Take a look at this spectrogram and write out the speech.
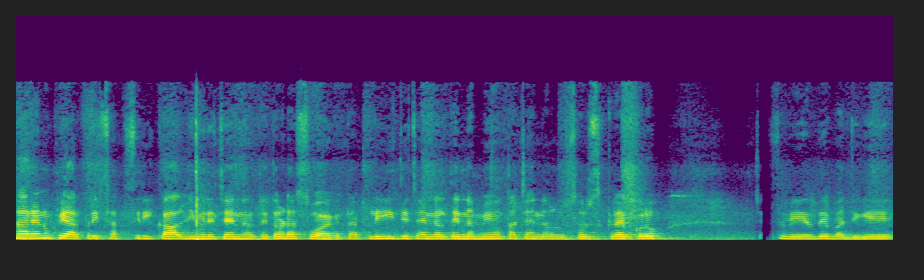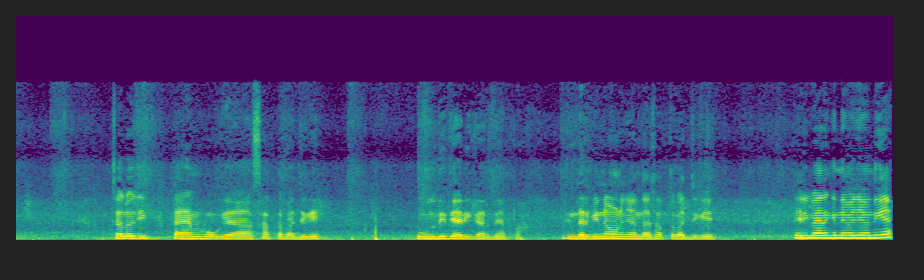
ਸਾਰਿਆਂ ਨੂੰ ਪਿਆਰ ਭਰੀ ਸਤਿ ਸ੍ਰੀ ਅਕਾਲ ਜੀ ਮੇਰੇ ਚੈਨਲ ਤੇ ਤੁਹਾਡਾ ਸਵਾਗਤ ਹੈ। ਪਲੀਜ਼ ਜੇ ਚੈਨਲ ਤੇ ਨਵੇਂ ਹੋ ਤਾਂ ਚੈਨਲ ਨੂੰ ਸਬਸਕ੍ਰਾਈਬ ਕਰੋ। ਸਵੇਰ ਦੇ ਵੱਜ ਗਏ। ਚਲੋ ਜੀ ਟਾਈਮ ਹੋ ਗਿਆ 7 ਵੱਜ ਗਏ। ਸਕੂਲ ਦੀ ਤਿਆਰੀ ਕਰਦੇ ਹਾਂ ਆਪਾਂ। ਇੰਦਰ ਵੀ ਨਹਾਉਣ ਜਾਂਦਾ 7 ਵੱਜ ਗਏ। ਤੇਰੀ ਵੈਨ ਕਿੰਨੇ ਵਜੇ ਆਉਂਦੀ ਹੈ?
